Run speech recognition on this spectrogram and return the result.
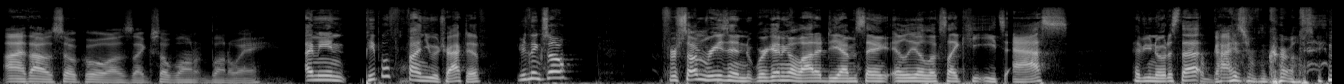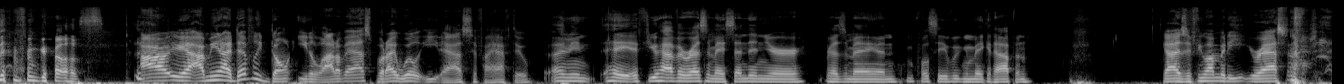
I thought it was so cool. I was like so blown blown away. I mean, people find you attractive. You think so? For some reason, we're getting a lot of DMs saying Ilya looks like he eats ass. Have you noticed that? Guys or from girls? They're from girls. Uh, yeah, I mean, I definitely don't eat a lot of ass, but I will eat ass if I have to. I mean, hey, if you have a resume, send in your resume and we'll see if we can make it happen. Guys, if you want me to eat your ass,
